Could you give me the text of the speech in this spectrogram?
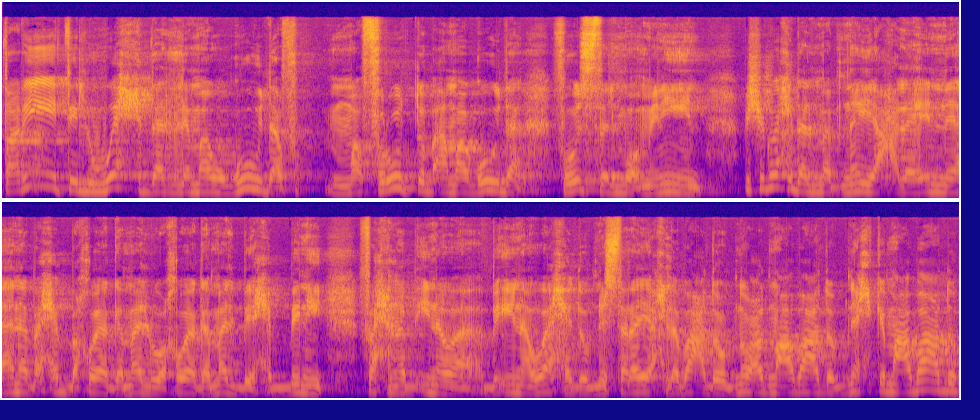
طريقة الوحدة اللي موجودة المفروض تبقى موجودة في وسط المؤمنين مش الوحدة المبنية على إن أنا بحب أخويا جمال وأخويا جمال بيحبني فإحنا بقينا بقينا واحد وبنستريح لبعض وبنقعد مع بعض وبنحكي مع بعض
